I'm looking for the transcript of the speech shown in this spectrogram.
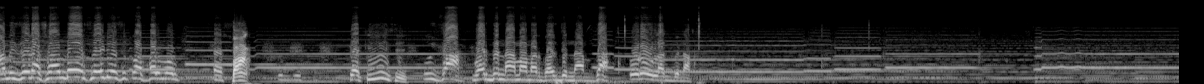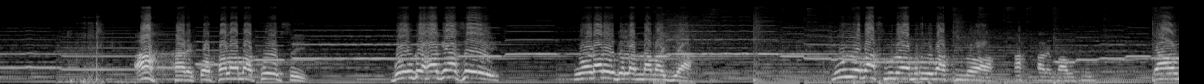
আমি যেটা সন্দেহ সেইটি হচ্ছে কফার মোর তা কি হয়েছে? তুই যা ঘরদের নাম আমার ঘরদের নাম যা তোরও লাগবে না। আহ আরে কপাল আমার পড়ছে। বউডে হাগে আছে। পড়ারও দিলাম না মাইয়া মুইও বাঁচবো না মুইও বাঁচবো না। আরে মাল মুই। এখন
